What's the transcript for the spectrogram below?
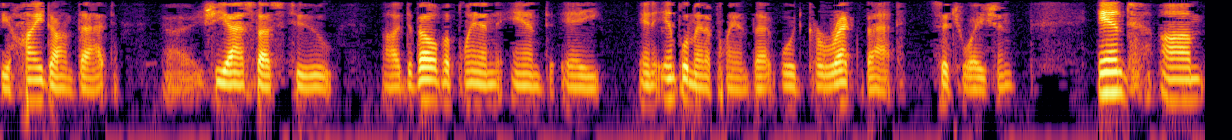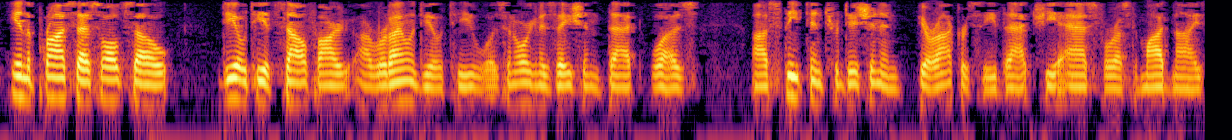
behind on that. Uh, she asked us to uh, develop a plan and a and implement a plan that would correct that situation, and um, in the process also DOT itself, our, our, Rhode Island DOT, was an organization that was uh, steeped in tradition and bureaucracy that she asked for us to modernize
